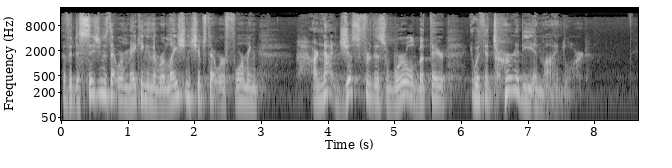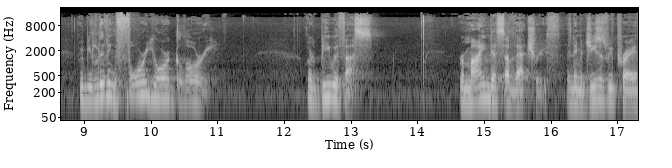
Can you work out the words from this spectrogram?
That the decisions that we're making and the relationships that we're forming are not just for this world, but they're with eternity in mind, Lord. We'd be living for your glory. Lord, be with us. Remind us of that truth. In the name of Jesus, we pray.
